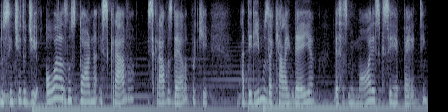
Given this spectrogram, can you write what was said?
No sentido de ou elas nos torna escrava, escravos dela, porque aderimos àquela ideia dessas memórias que se repetem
